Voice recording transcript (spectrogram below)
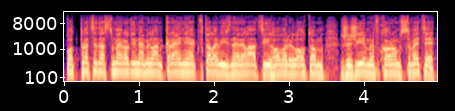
Podpredseda Sme rodina Milan Krajniak v televíznej relácii hovoril o tom, že žijeme v chorom svete,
